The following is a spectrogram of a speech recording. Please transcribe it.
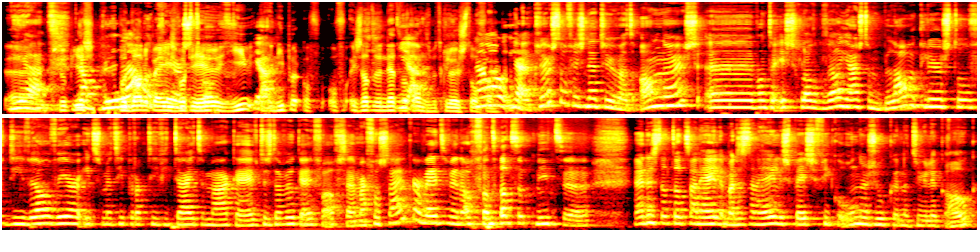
ja. snoepjes. Nou, want dan opeens wordt hij heel hy hyper. Of, of is dat net wat anders met kleurstoffen? Nou ja, kleurstof is net weer wat anders. Uh, want er is geloof ik wel juist een blauwe kleurstof die wel weer iets met hyperactiviteit te maken heeft. Dus daar wil ik even af zijn. Maar van suiker weten we nog van dat het niet. Uh, hè, dus dat, dat zijn hele, maar dat zijn hele specifieke onderzoeken natuurlijk ook.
